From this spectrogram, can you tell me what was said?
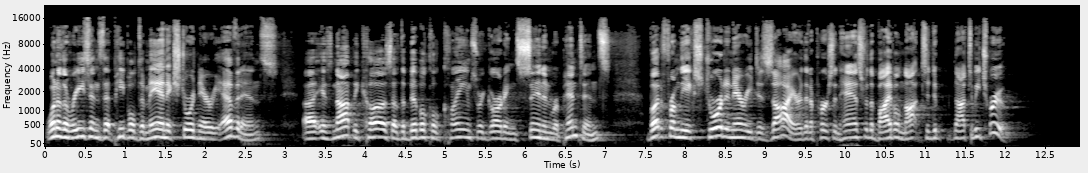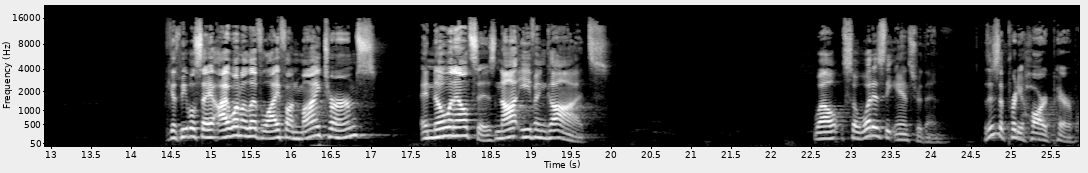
One of the reasons that people demand extraordinary evidence uh, is not because of the biblical claims regarding sin and repentance, but from the extraordinary desire that a person has for the Bible not to, not to be true. Because people say, I want to live life on my terms and no one else's, not even God's. Well, so what is the answer then? This is a pretty hard parable.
